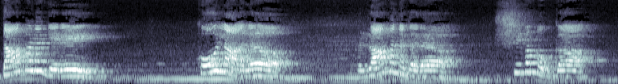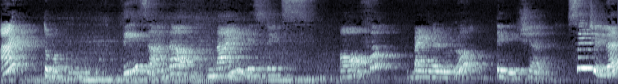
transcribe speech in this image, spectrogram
Davanagere, Kolara, Ramanagara, Shivamogga. And Tumakuru. These are the nine districts of Bengaluru division. See children,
